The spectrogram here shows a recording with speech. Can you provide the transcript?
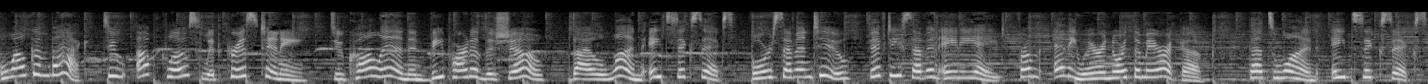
Welcome back to Up Close with Chris Tinney. To call in and be part of the show, dial 1 866 472 5788 from anywhere in North America. That's 1 866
